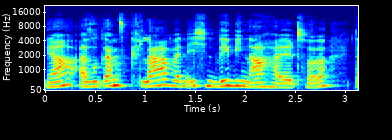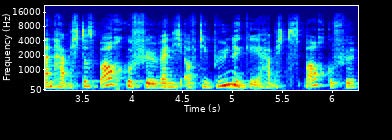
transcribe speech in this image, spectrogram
äh, ja, also ganz klar, wenn ich ein Webinar halte, dann habe ich das Bauchgefühl. Wenn ich auf die Bühne mhm. gehe, habe ich das Bauchgefühl.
